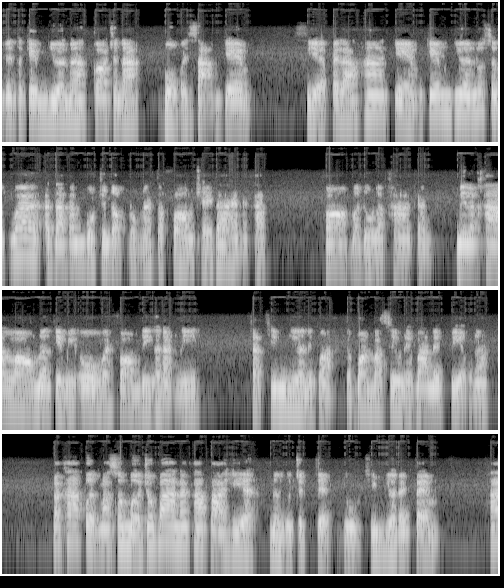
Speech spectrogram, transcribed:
เล่นแต่เกมเยือนนะก็ชนะบวกไป 3 เกม เสียไปแล้ว 5 เกม เกมเยือนรู้สึกว่าอัตราการบวกจะดรอปลงนะแต่ฟอร์มใช้ได้นะครับ ก็มาดูราคากัน มีราคาลองเรื่องเกมิโอไว้ฟอร์มดีขนาดนี้ จัดทีมเยือนดีกว่าแต่บอลบราซิลในบ้านได้เปรียบนะราคาเปิดมาเสมอเจ้าบ้านนะครับปาเฮีย 1.77 อยู่ทีมเยือนได้เต็ม ถ้า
